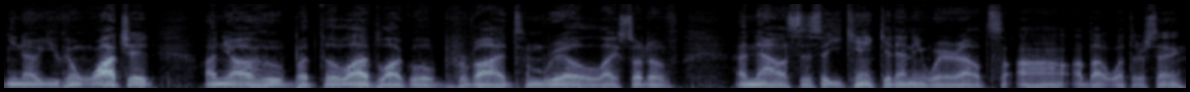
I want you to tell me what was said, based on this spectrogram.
you know, you can watch it on Yahoo, but the live blog will provide some real like sort of analysis that you can't get anywhere else uh, about what they're saying.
